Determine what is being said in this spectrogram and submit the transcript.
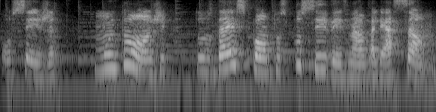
ou seja, muito longe dos 10 pontos possíveis na avaliação.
